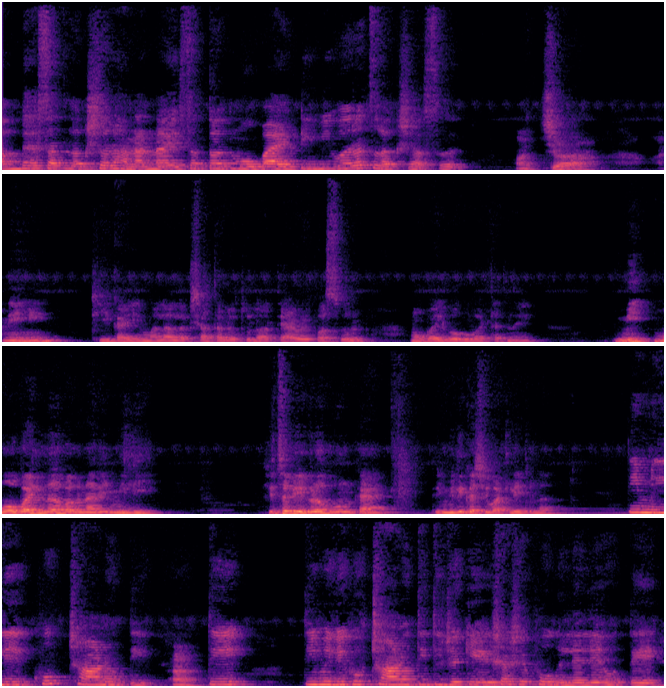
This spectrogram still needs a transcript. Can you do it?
अभ्यासात लक्ष राहणार नाही. सतत मोबाईल टी व्हीवरच लक्ष असत अच्छा. आणि ठीक आहे मला लक्षात आलं तुला. त्यावेळेपासून मोबाईल बघू वाटत नाही. मी मोबाईल न बघणारी मिली हिचं वेगळं गुण काय? ती मिली कशी वाटली तुला? ती मिली खूप छान होती. हा. ती ती मिली खूप छान होती. तिचे केस असे फुगलेले होते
